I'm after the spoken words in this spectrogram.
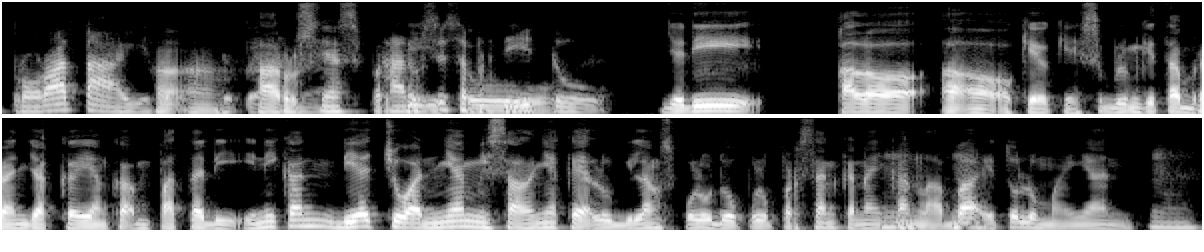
pro rata gitu Heeh. DPR-nya. Harusnya seperti harusnya itu. seperti itu Jadi kalau oh, oh, oke oke sebelum kita beranjak ke yang keempat tadi, ini kan dia cuannya misalnya kayak lu bilang 10-20% kenaikan Hmm, laba hmm. itu lumayan. Hmm.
